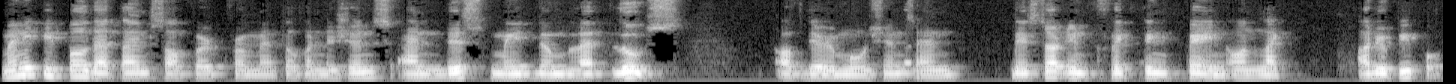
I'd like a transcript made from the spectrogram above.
many people that time suffered from mental conditions and this made them let loose of their emotions and they start inflicting pain on like other people.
